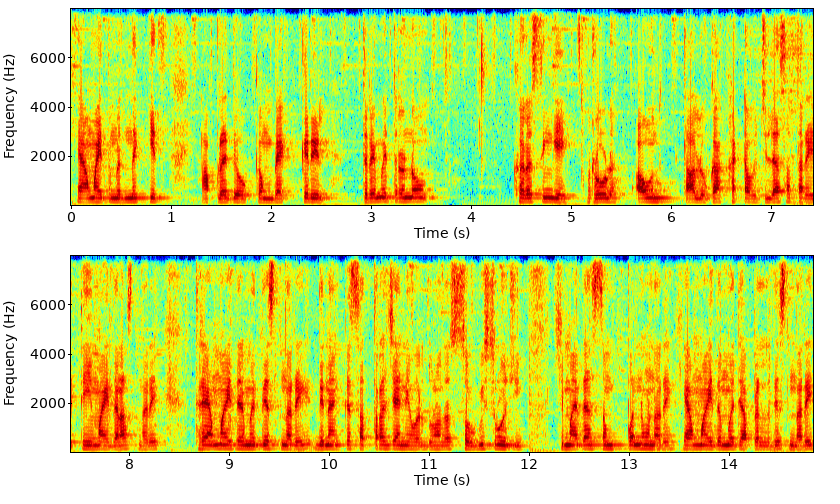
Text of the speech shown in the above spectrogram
ह्या मैदानामध्ये नक्कीच आपला देव कमबॅक करेल. तर मित्रांनो खरसिंगे रोड औंध तालुका खटाव जिल्हा सातारा येथे हे मैदान असणार आहे. तर या मैदानामध्ये दिसणार आहे दिनांक सतरा जानेवारी दोन हजार सव्वीस रोजी हे मैदान संपन्न होणार आहे. ह्या मैदानामध्ये आपल्याला दिसणार आहे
